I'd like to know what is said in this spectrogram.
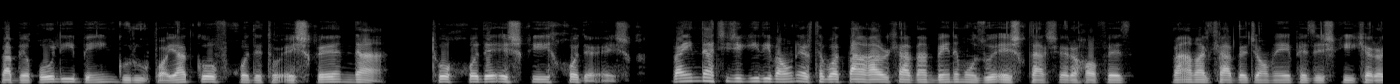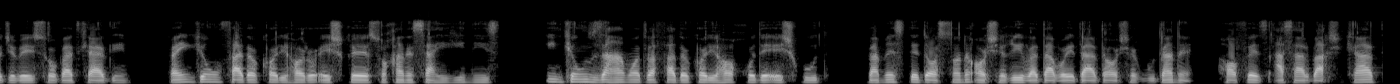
و به قولی به این گروه باید گفت خودتو عشقه نه. تو خود عشقی خود عشق. و این نتیجه گیری و اون ارتباط برقرار کردن بین موضوع عشق در شعر حافظ و عملکرد جامعه پزشکی که راجع به صحبت کردیم و اینکه اون فداکاری ها رو عشق سخن صحیحی نیست اینکه اون زحمات و فداکاری ها خود عشق بود و مثل داستان عاشقی و دوای درد عاشق بودن حافظ اثر بخشی کرد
